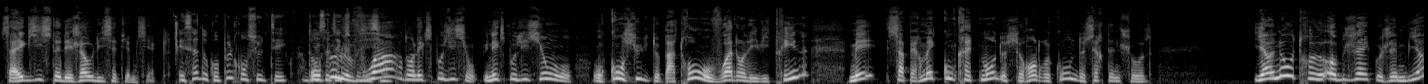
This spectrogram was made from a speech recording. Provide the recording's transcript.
Ça existait déjà au XVIIe siècle. Et ça, donc on peut le consulter dans on cette peut le voir dans l'exposition. Une exposition, on, on, consulte pas trop, on voit dans les vitrines, mais ça permet concrètement de se rendre compte de certaines choses. Il y a un autre objet que j'aime bien,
